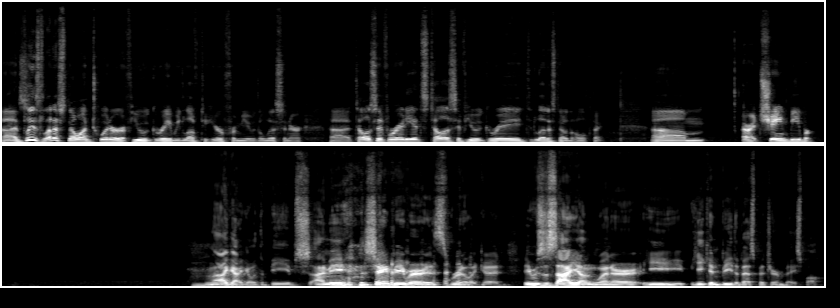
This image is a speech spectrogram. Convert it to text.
Uh, And please let us know on Twitter if you agree. We'd love to hear from you, the listener. Uh, tell us if we're idiots. Tell us if you agree. Let us know the whole thing. Um, all right, Shane Bieber. I gotta go with the Biebs. I mean, Shane Bieber is really good. He was a Cy Young winner. He he can be the best pitcher in baseball.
